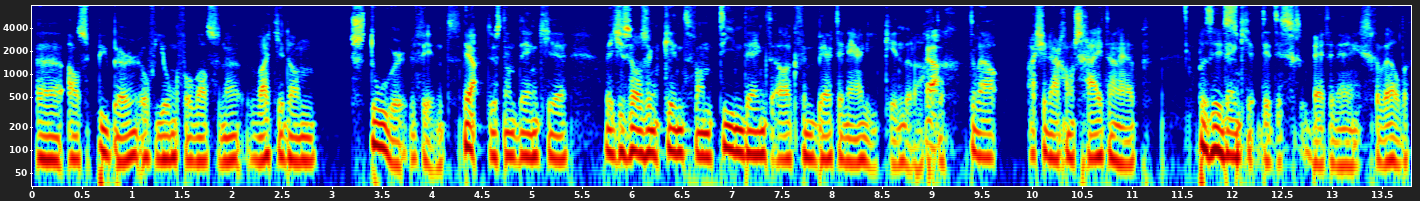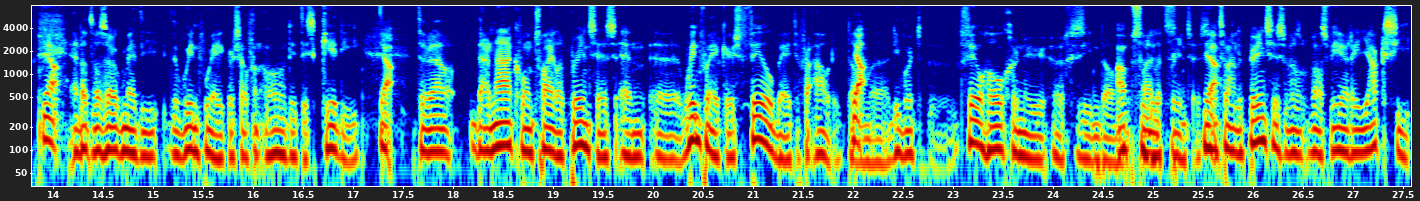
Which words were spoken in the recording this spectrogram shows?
eh, als puber of jongvolwassene... wat je dan stoer vindt. Ja. Dus dan denk je... Weet je, zoals een kind van tien denkt... Oh, ik vind Bert en Ernie kinderachtig. Terwijl als je daar gewoon scheid aan hebt... Precies. denk je, dit is Bert is geweldig. Ja. En dat was ook met die, de Wind Waker. Zo van, oh, dit is kiddie. Ja. Terwijl daarna kwam Twilight Princess. En eh Wind Waker is veel beter verouderd. Dan, Ja. eh, die wordt eh, veel hoger nu gezien dan Absoluut. Twilight Princess. Ja. En Twilight Princess was, was weer een reactie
